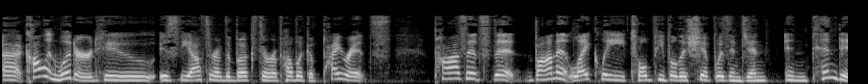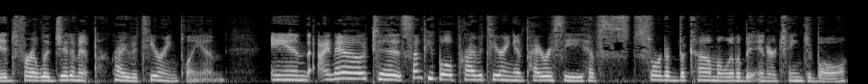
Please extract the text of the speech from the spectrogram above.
Uh, Colin Woodard, who is the author of the book The Republic of Pirates, posits that Bonnet likely told people the ship was ingen- intended for a legitimate privateering plan. And I know to some people, privateering and piracy have s- sort of become a little bit interchangeable,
